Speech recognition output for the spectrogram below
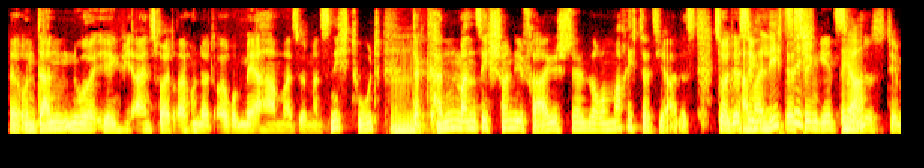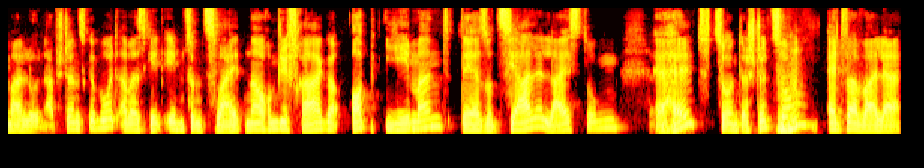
äh, und dann nur irgendwie ein, zwei, 300 Euro mehr haben, als wenn man es nicht tut. Mhm. Da kann man sich schon die Frage stellen, warum mache ich das hier alles? So, deswegen, deswegen geht es ja? um das Thema Lohnabstandsgebot, aber es geht eben zum Zweiten auch um die Frage, ob jemand, der soziale Leistungen erhält zur Unterstützung, Mhm. etwa weil er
